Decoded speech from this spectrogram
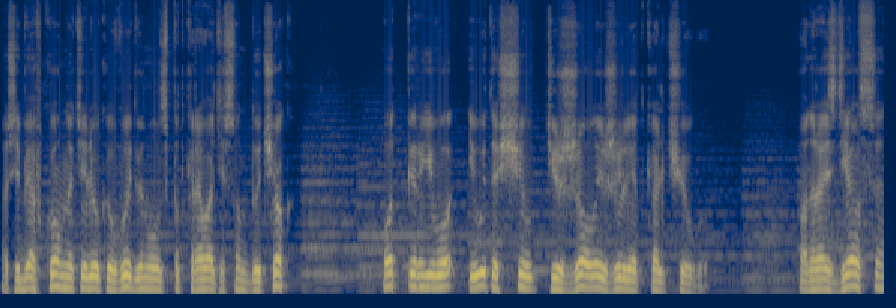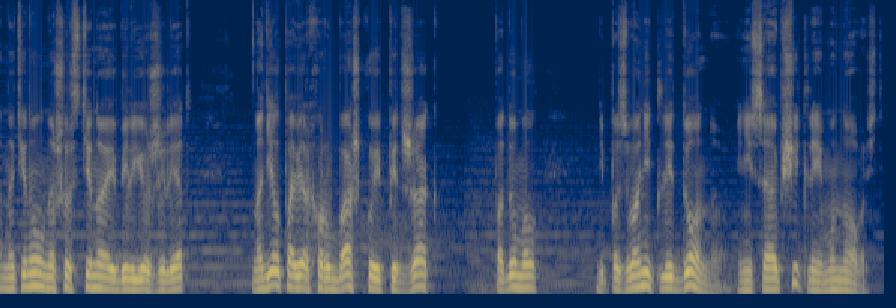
У себя в комнате Люка выдвинул из-под кровати сундучок, отпер его и вытащил тяжелый жилет-кольчугу. Он разделся, натянул на шерстяное белье жилет, надел поверх рубашку и пиджак, подумал, не позвонить ли Донну и не сообщить ли ему новость.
